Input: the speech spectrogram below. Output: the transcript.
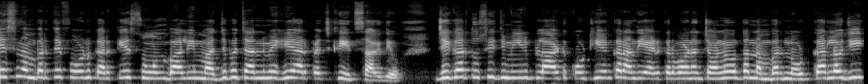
ਇਸ ਨੰਬਰ ਤੇ ਫੋਨ ਕਰਕੇ ਸੋਨ ਵਾਲੀ ਮੱਝ 95000 ਰੁਪਏ ਚ ਖਰੀਦ ਸਕਦੇ ਹੋ। ਜੇਕਰ ਤੁਸੀਂ ਜ਼ਮੀਨ ਪਲਾਟ ਕੋਠੀਆਂ ਘਰਾਂ ਦੀ ਐਡ ਕਰਵਾਉਣਾ ਚਾਹੁੰਦੇ ਹੋ, ਤਾਂ ਨੰਬਰ ਨੋਟ ਕਰ ਲਓ ਜੀ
